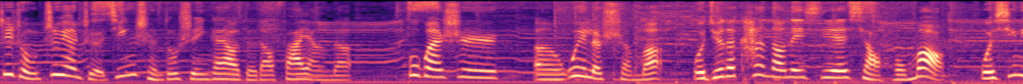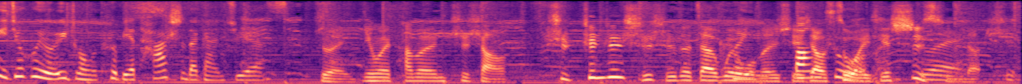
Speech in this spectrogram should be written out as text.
这种志愿者精神都是应该要得到发扬的。不管是嗯为了什么，我觉得看到那些小红帽，我心里就会有一种特别踏实的感觉。对，因为他们至少是真真实实的在为我们学校做一些事情的。是的，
